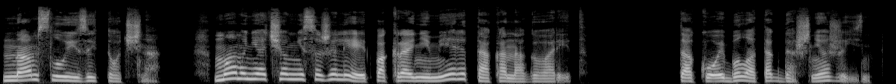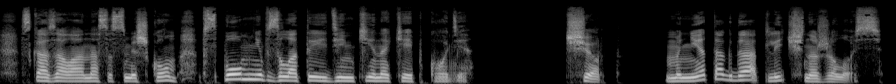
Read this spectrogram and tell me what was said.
Нам с Луизой точно. Мама ни о чем не сожалеет, по крайней мере, так она говорит. Такой была тогдашняя жизнь, сказала она со смешком, вспомнив золотые деньки на Кейп-Коде. Черт, мне тогда отлично жилось.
